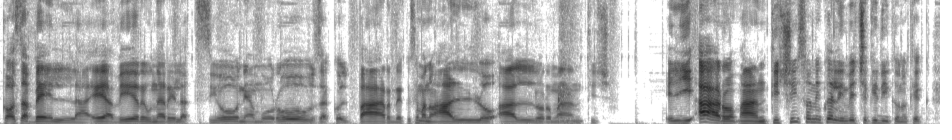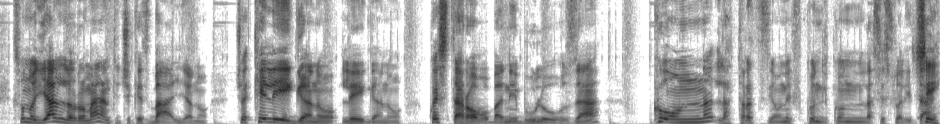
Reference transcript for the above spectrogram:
cosa bella è avere una relazione amorosa col partner, si chiamano allo, allo romantici. E gli aromantici sono quelli invece che dicono che sono gli alloromantici che sbagliano, cioè che legano, legano questa roba nebulosa con l'attrazione, con, con la sessualità. Sì.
